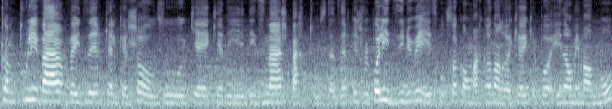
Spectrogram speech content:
comme tous les vers, veuille dire quelque chose ou qu'il y ait, des, images partout. C'est-à-dire que je ne veux pas les diluer et c'est pour ça qu'on remarquera dans le recueil qu'il n'y a pas énormément de mots.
